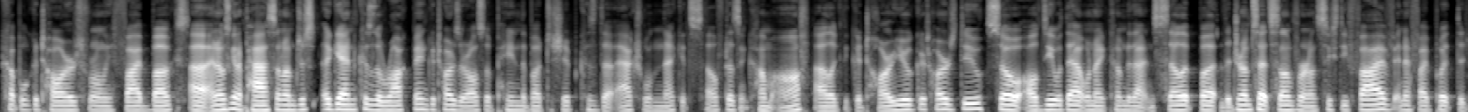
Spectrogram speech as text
couple guitars for only five bucks uh, and i was gonna pass on them just again because the rock band guitars are also pain in the butt to ship because the actual neck itself doesn't come off uh, like the guitar hero guitars do. So i'll deal with that when i come to that and sell it but the drum set's selling for around 65 and if i put the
